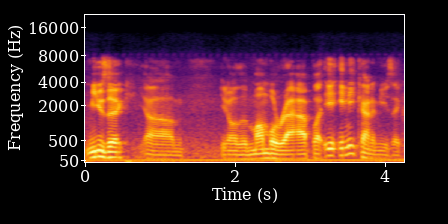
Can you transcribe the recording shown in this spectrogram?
music um, you know the mumble rap like any kind of music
